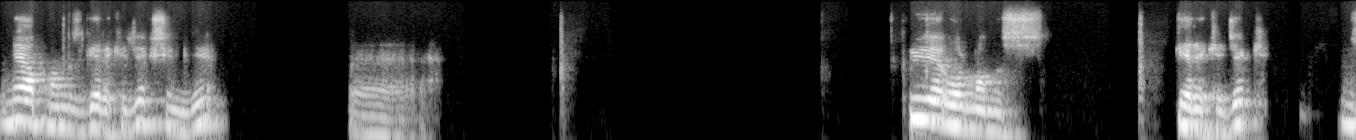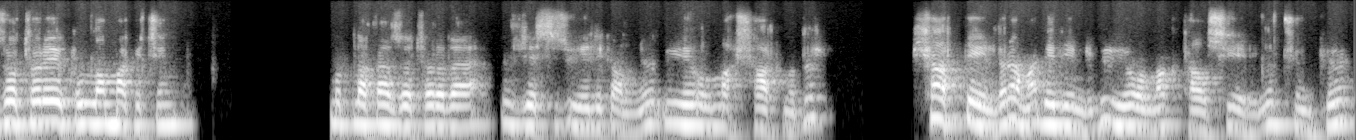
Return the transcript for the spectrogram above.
Ne yapmamız gerekecek şimdi? Ee, üye olmamız gerekecek. Zotero'yu kullanmak için mutlaka Zotero'da ücretsiz üyelik alınıyor. Üye olmak şart mıdır? Şart değildir ama dediğim gibi üye olmak tavsiye edilir. Çünkü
